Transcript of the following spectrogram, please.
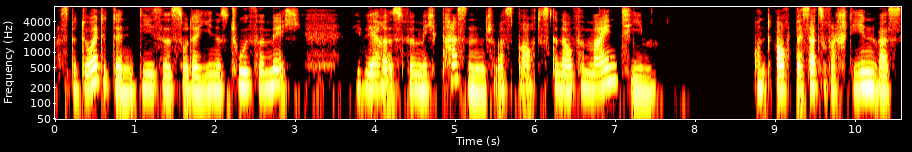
Was bedeutet denn dieses oder jenes Tool für mich? Wie wäre es für mich passend? Was braucht es genau für mein Team? Und auch besser zu verstehen, was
